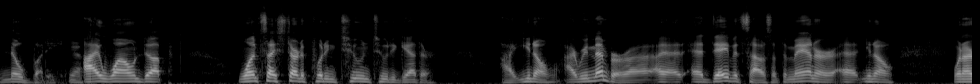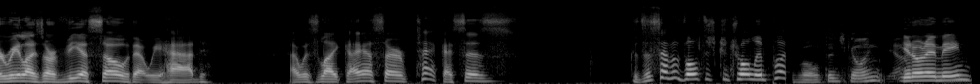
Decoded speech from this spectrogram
Nobody. Yeah. I wound up once I started putting two and two together. I, you know, I remember uh, at, at, David's house at the manor. At, you know, when I realized our VSO that we had I was like, I asked our tech, I says, does this have a voltage control input? Voltage going? Yeah. You know what I mean?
